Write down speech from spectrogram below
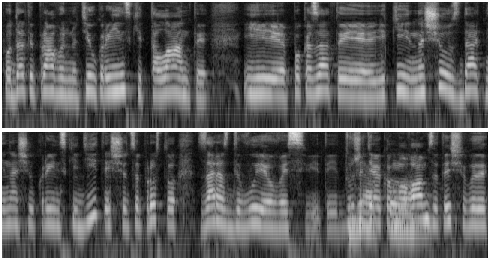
подати правильно ті українські таланти і показати, які на що здатні наші українські діти, що це просто зараз дивує увесь світ. І дуже Дякую дякуємо вам. вам за те, що ви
